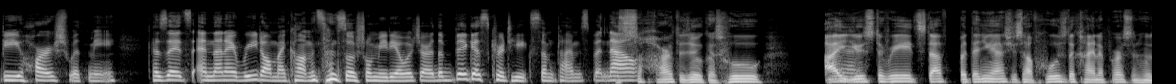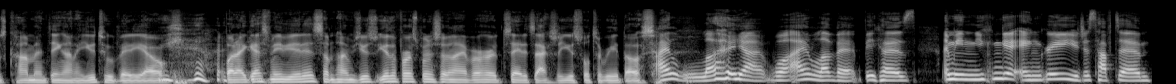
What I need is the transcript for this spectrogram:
be harsh with me. Cause it's, and then I read all my comments on social media, which are the biggest critiques sometimes. But now, It's so hard to do because who I Yeah. used to read stuff, but then you ask yourself, who's the kind of person who's commenting on a YouTube video? But I guess maybe it is sometimes useful. You're the first person I ever heard say it's actually useful to read those. I love, yeah. Well, I love it because I mean, you can get angry. You just have to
